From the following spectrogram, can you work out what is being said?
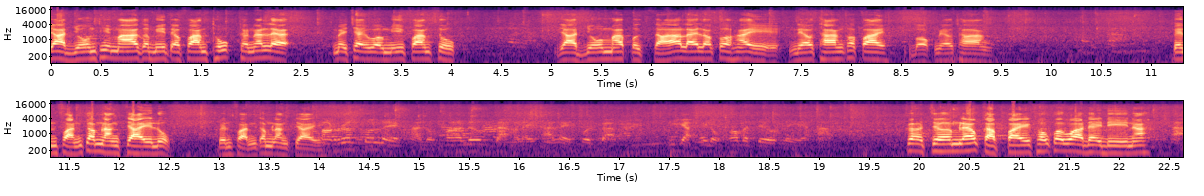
ญาติโยมที่มาก็มีแต่ความทุกข์เท่านั้นแหละไม่ใช่ว่ามีความสุขญาติโยมมาปรึกษาอะไรเราก็ให้แนวทางเข้าไปบอกแนวทาง เป็นฝันกำลังใจลูกเป็นฝันกำลังใจตอนเริ่มต้นเลยค่ะหลวงพ่อเริ่มจากอะไรคะหลายคนแบบที่อยากให้หลวงพ่อมาเจิมอะไรอย่างเงี้ยค่ะ ก็เจิมแล้วกลับไปเขาก็ว่าได้ดีนะ ค่ะ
